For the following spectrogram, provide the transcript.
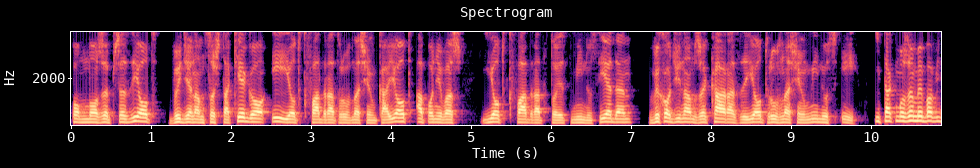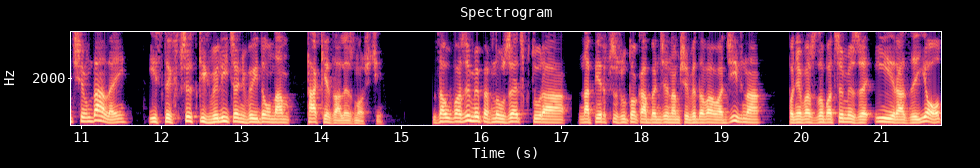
pomnożę przez j, wyjdzie nam coś takiego i j kwadrat równa się kj, a ponieważ j kwadrat to jest minus 1, wychodzi nam, że k razy j równa się minus i. I tak możemy bawić się dalej i z tych wszystkich wyliczeń wyjdą nam takie zależności zauważymy pewną rzecz, która na pierwszy rzut oka będzie nam się wydawała dziwna, ponieważ zobaczymy, że i razy j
